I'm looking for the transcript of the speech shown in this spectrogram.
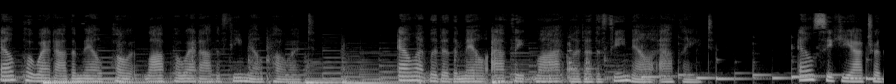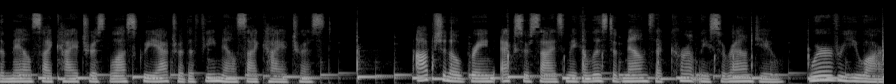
El poeta the male poet, la poeta the female poet. El atleta the male athlete, la atleta the female athlete. El psiquiatra the male psychiatrist, la psiquiatra the female psychiatrist. Optional brain exercise Make a list of nouns that currently surround you, wherever you are.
